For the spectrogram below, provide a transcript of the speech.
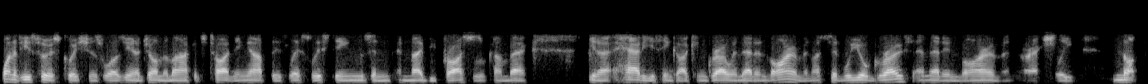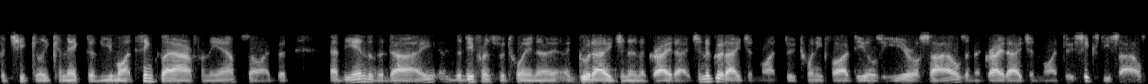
one of his first questions was, you know, John, the market's tightening up. There's less listings and, and maybe prices will come back. You know, how do you think I can grow in that environment? I said, well, your growth and that environment are actually not particularly connected. You might think they are from the outside, but at the end of the day, the difference between a, a, good agent and a great agent, a good agent might do 25 deals a year or sales, and a great agent might do 60 sales.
